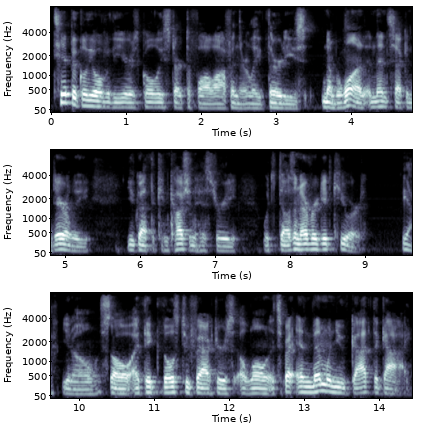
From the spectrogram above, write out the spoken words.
typically over the years, goalies start to fall off in their late 30s, number one. And then secondarily, you've got the concussion history, which doesn't ever get cured. Yeah. You know, so I think those two factors alone, it's, and then when you've got the guy,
